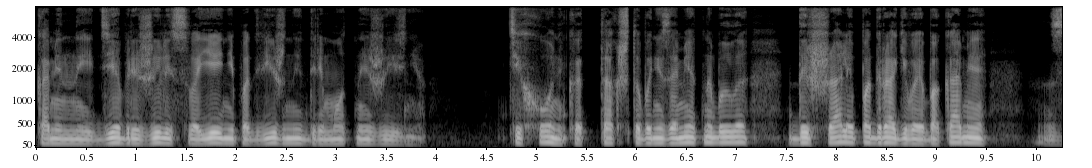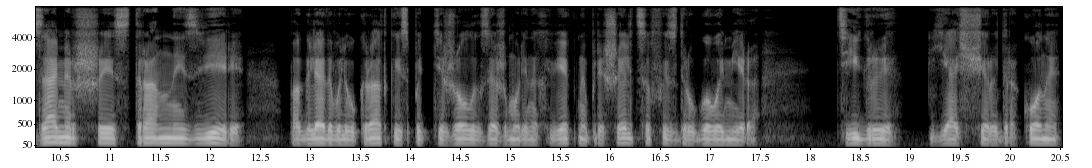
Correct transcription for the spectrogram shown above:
Каменные дебри жили своей неподвижной дремотной жизнью. Тихонько, так, чтобы незаметно было, дышали, подрагивая боками, замершие странные звери — поглядывали украдкой из-под тяжелых зажмуренных век на пришельцев из другого мира. Тигры, ящеры, драконы,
